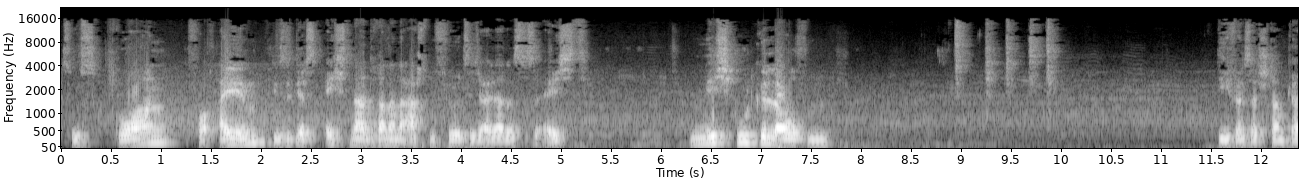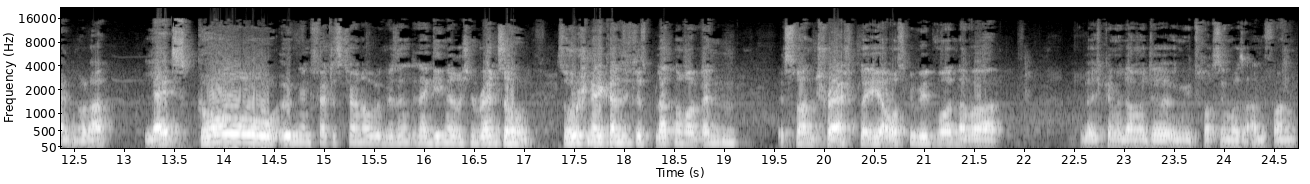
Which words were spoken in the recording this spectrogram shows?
zu scoren. Vor allem, die sind jetzt echt nah dran an der 48, Alter. Das ist echt nicht gut gelaufen. Defense hat standgehalten, oder? Let's go! Irgendein fettes Turnover. Wir sind in der gegnerischen Red Zone. So schnell kann sich das Blatt nochmal wenden. Ist zwar ein Trash-Play hier ausgewählt worden, aber vielleicht können wir damit ja irgendwie trotzdem was anfangen.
